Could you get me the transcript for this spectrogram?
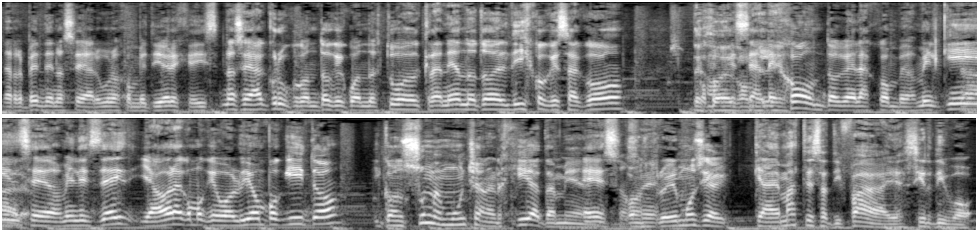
De repente, no sé, algunos competidores que dicen. No sé, Acru contó que cuando estuvo craneando todo el disco que sacó, Dejó como de que se alejó un toque de las compes. 2015, 2016, y ahora como que volvió un poquito. Y consume mucha energía también. Eso, Construir música que además te satisfaga y decir, tipo,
